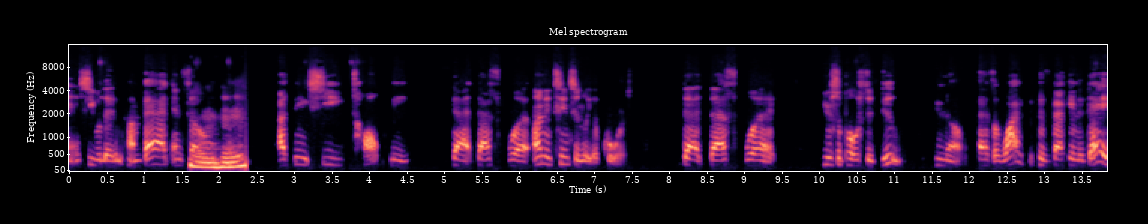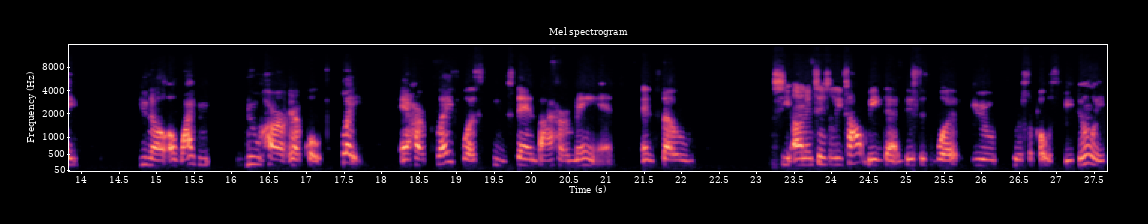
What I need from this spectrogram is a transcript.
and she would let him come back. And so Mhm. I think she taught me that that's what unintentionally, of course, that that's what you're supposed to do, you know, as a wife, because back in the day, you know, a wife knew her air quotes place and her place was to stand by her man. And so she unintentionally taught me that this is what you, you're supposed to be doing.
